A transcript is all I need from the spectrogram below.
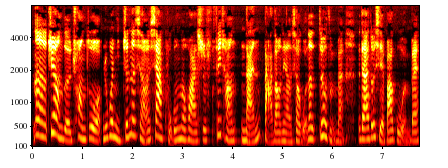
那这样的创作，如果你真的想要下苦功的话，是非常难达到那样的效果。那最后怎么办？那大家都写八股文呗，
